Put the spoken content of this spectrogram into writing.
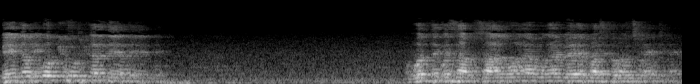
بیگم کو گفٹ کر دیتے ہیں بولتے کہ صاحب سال ہوگا مگر میرے پاس تو کچھ ہے۔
